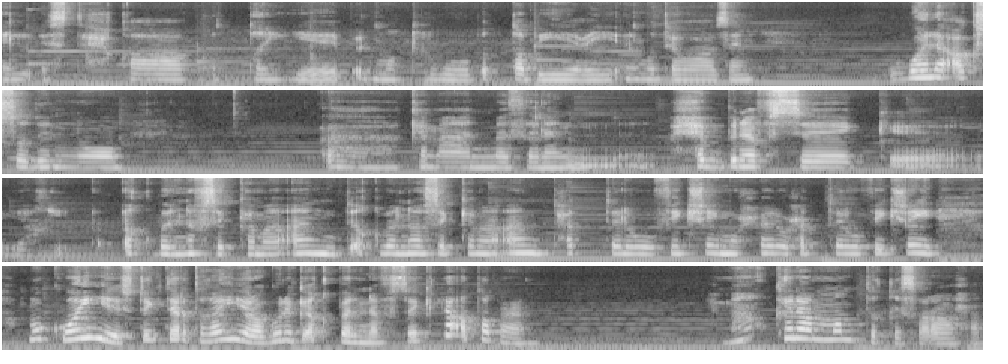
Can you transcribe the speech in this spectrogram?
الاستحقاق الطيب المطلوب الطبيعي المتوازن. ولا أقصد إنه آه كمان مثلا حب نفسك آه يا أخي اقبل نفسك كما أنت اقبل نفسك كما أنت حتى لو فيك شي مو حلو حتى لو فيك شي مو كويس تقدر تغيره أقولك اقبل نفسك. لا طبعا. ما هو كلام منطقي صراحة.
